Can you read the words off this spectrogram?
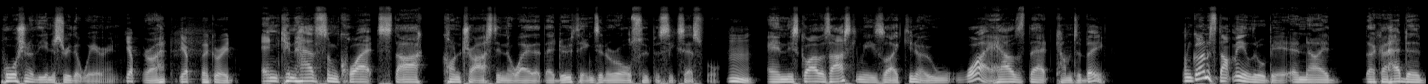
portion of the industry that we're in. Yep. Right. Yep. Agreed. And can have some quite stark contrast in the way that they do things and are all super successful. Mm. And this guy was asking me, he's like, you know, why? How's that come to be? And kind of stumped me a little bit. And I, like, I had to,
